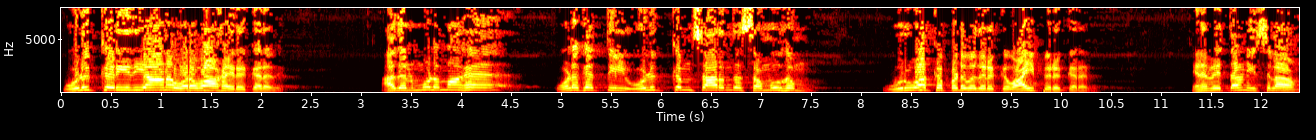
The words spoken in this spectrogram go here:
ஒழுக்க ரீதியான உறவாக இருக்கிறது. அதன் மூலமாக உலகத்தில் ஒழுக்கம் சார்ந்த சமூகம் உருவாக்கப்படுவதற்கு வாய்ப்பு இருக்கிறது. எனவே தான் இஸ்லாம்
